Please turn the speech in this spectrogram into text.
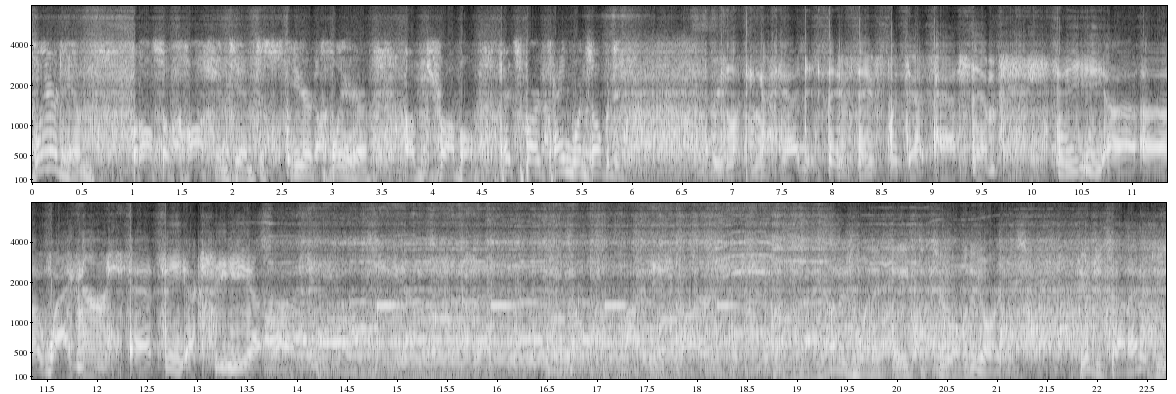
cleared him, but also cautioned him to steer clear of trouble. Pittsburgh Penguins over to be looking ahead. They've, they've put that past them. The uh, uh, Wagner's at the XCEF. Mariners win it 8 to 2 over the Orioles. Sound Energy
